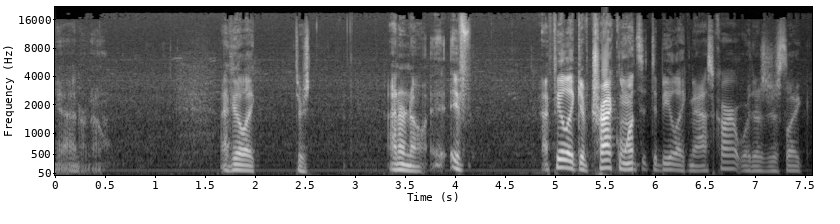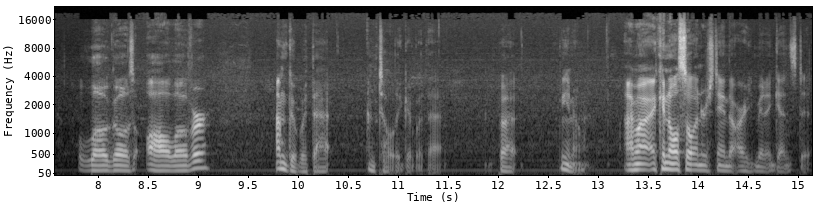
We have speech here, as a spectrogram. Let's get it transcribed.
Yeah, I don't know. I feel like there's I don't know. If I feel like if track wants it to be like NASCAR where there's just like logos all over, I'm good with that. I'm totally good with that. But, you know, I'm, I can also understand the argument against it.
